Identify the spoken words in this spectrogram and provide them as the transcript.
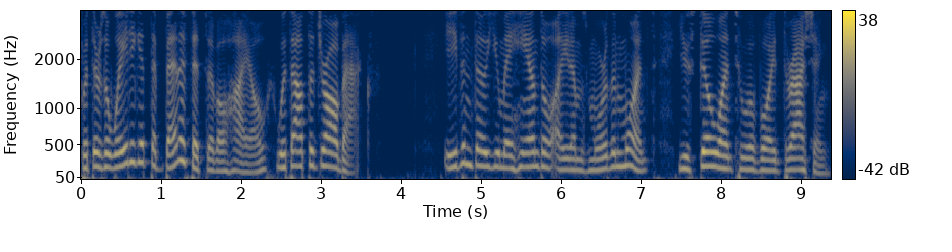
But there's a way to get the benefits of Ohio without the drawbacks. Even though you may handle items more than once, you still want to avoid thrashing.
